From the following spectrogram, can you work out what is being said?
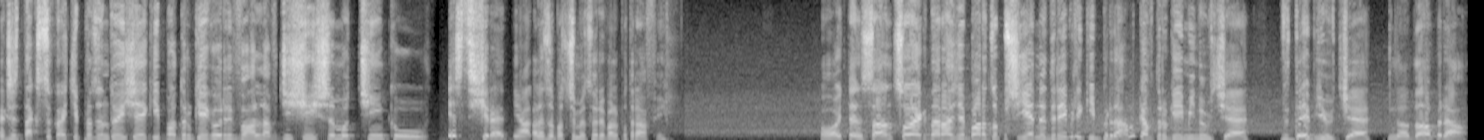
Także tak, słuchajcie, prezentuje się ekipa drugiego rywala w dzisiejszym odcinku. Jest średnia, ale zobaczymy co rywal potrafi. Oj, ten Sancho jak na razie bardzo przyjemny driblik i bramka w drugiej minucie. W debiucie. No dobra.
